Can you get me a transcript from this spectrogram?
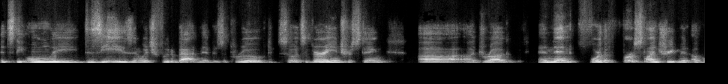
it's the only disease in which futibatinib is approved. So it's a very interesting uh, drug. And then for the first line treatment of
